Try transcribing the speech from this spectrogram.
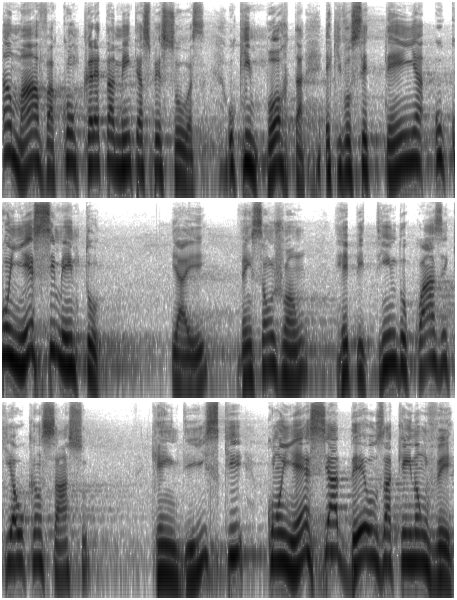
amava concretamente as pessoas. O que importa é que você tenha o conhecimento. E aí vem São João repetindo quase que ao cansaço: quem diz que conhece a Deus a quem não vê,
